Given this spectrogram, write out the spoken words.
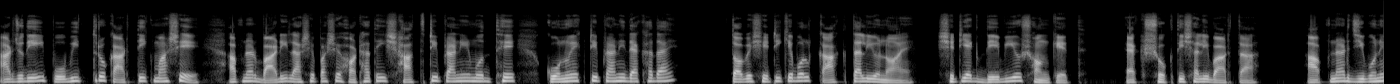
আর যদি এই পবিত্র কার্তিক মাসে আপনার বাড়ির আশেপাশে হঠাৎই সাতটি প্রাণীর মধ্যে কোনো একটি প্রাণী দেখা দেয়? তবে সেটি কেবল কাকতালীয় নয়, সেটি এক দেবীয় সংকেত, এক শক্তিশালী বার্তা। আপনার জীবনে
